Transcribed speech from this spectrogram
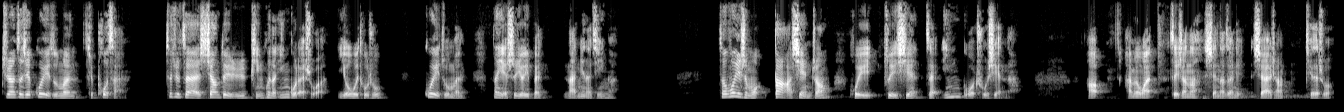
就让这些贵族们就破产，这就在相对于贫困的英国来说啊尤为突出。贵族们那也是有一本难念的经啊。这为什么大宪章会最先在英国出现呢？好，还没完，这一章呢先到这里，下一章接着说。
